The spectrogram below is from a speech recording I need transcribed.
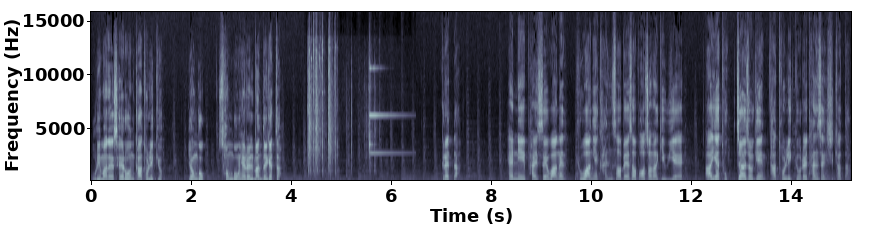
우리만의 새로운 가톨릭교, 영국 성공회를 만들겠다. 그랬다. 헨리 8세 왕은 교황의 간섭에서 벗어나기 위해 아예 독자적인 가톨릭교를 탄생시켰다.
